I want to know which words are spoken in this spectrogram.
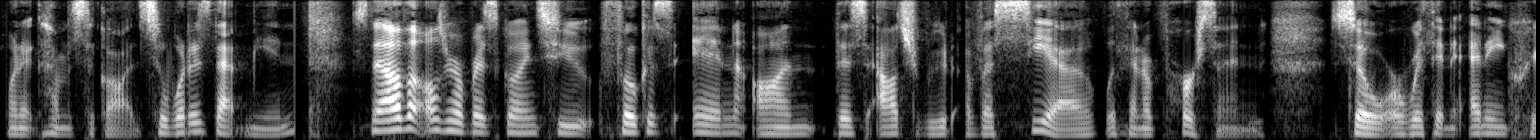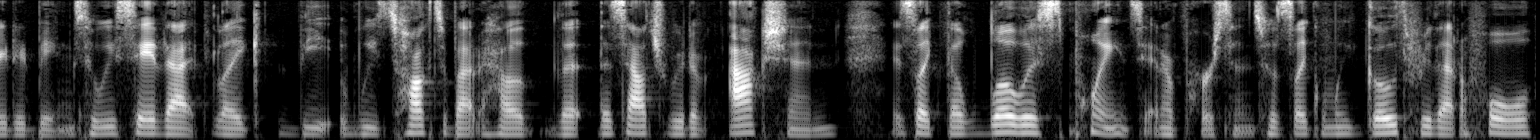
when it comes to God. So what does that mean? So now the Rebbe is going to focus in on this attribute of asiya within a person, so or within any created being. So we say that like the we talked about how the, this attribute of action is like the lowest point in a person. So it's like when we go through that whole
